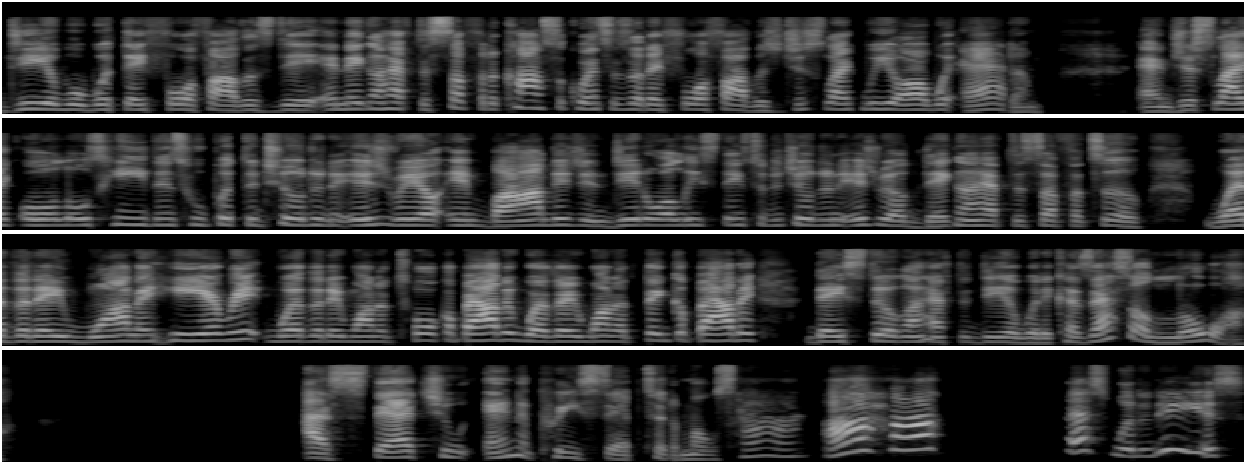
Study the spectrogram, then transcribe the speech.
deal with what their forefathers did, and they're going to have to suffer the consequences of their forefathers, just like we are with Adam. And just like all those heathens who put the children of Israel in bondage and did all these things to the children of Israel, they're going to have to suffer too. Whether they want to hear it, whether they want to talk about it, whether they want to think about it, they still going to have to deal with it because that's a law, a statute, and a precept to the Most High. Uh huh. That's what it is.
